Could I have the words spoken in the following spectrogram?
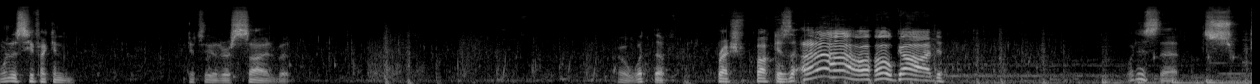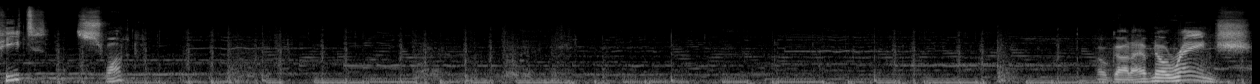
I want to see if I can get to the other side, but... Oh, what the fresh fuck is that? Oh, oh god! What is that? S peat? Swamp? Oh god, I have no range!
